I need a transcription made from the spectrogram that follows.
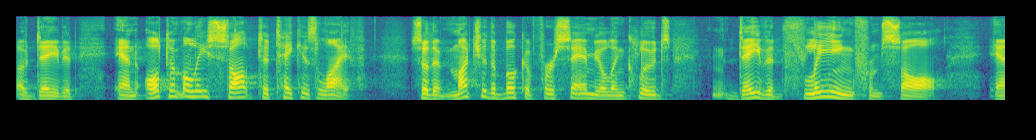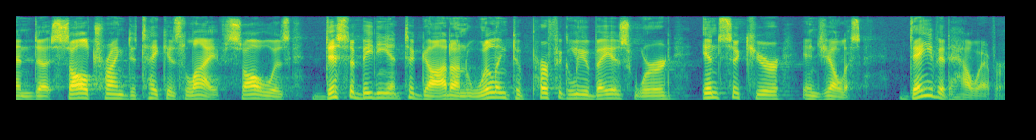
of David and ultimately sought to take his life. So that much of the book of 1 Samuel includes David fleeing from Saul and uh, Saul trying to take his life. Saul was disobedient to God, unwilling to perfectly obey his word, insecure and jealous. David, however,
